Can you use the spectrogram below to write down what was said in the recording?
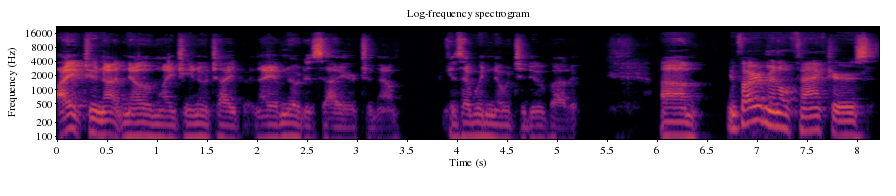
I do not know my genotype, and I have no desire to know because I wouldn't know what to do about it. Um, environmental factors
